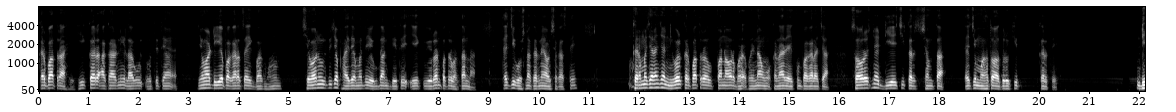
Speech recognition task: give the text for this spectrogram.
करपात्र आहे. ही कर आकारणी लागू होते त्या जेव्हा डी ए पगाराचा एक भाग म्हणून सेवानिवृत्तीच्या फायद्यामध्ये योगदान देते एक विवरणपत्र भरताना. त्याची घोषणा करणे आवश्यक असते. कर्मचाऱ्यांच्या निवड करपात्र उत्पन्नावर भर परिणाम करणाऱ्या एकूण पगाराच्या संरचनेत डी एची कर क्षमता त्याचे महत्त्व अधोरेखित करते. डी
